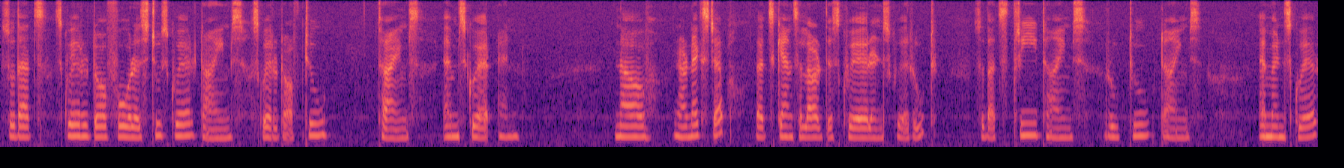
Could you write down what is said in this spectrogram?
So that's square root of 4 is 2 square times square root of 2 times m square n. Now in our next step let's cancel out the square and square root. So that's 3 times root 2 times mn square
